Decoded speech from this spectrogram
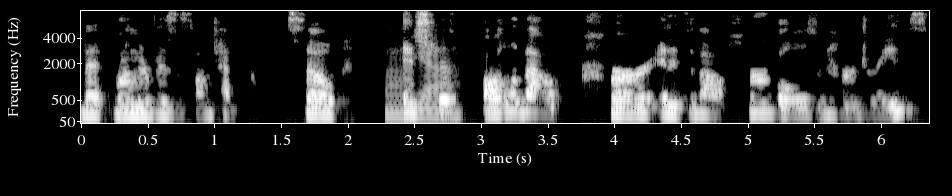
that run their business on 10K. So oh, it's yeah. just all about her and it's about her goals and her dreams.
